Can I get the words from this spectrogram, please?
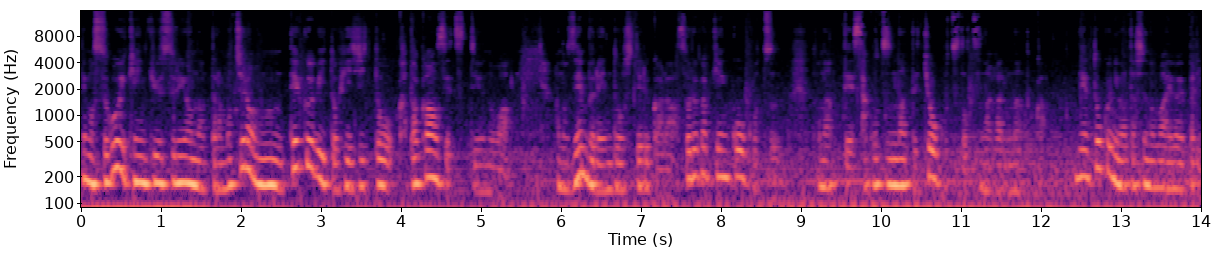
でもすごい研究するようになったらもちろん手首と肘と肩関節っていうのはあの全部連動してるからそれが肩甲骨となって鎖骨になって胸骨とつながるなとか。で特に私の場合はやっぱり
